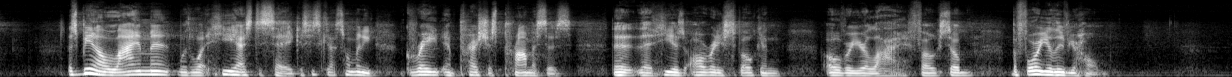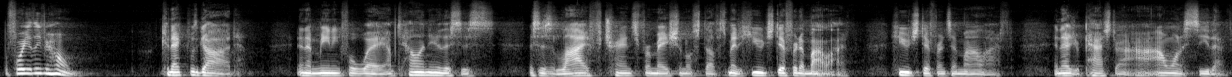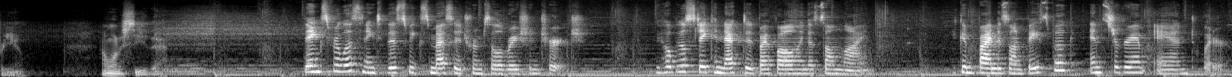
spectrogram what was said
Let's be in alignment with what He has to say because He's got so many great and precious promises that, that He has already spoken over your life, folks. So before you leave your home, before you leave your home, connect with God in a meaningful way. I'm telling you, this is, this is life transformational stuff. It's made a huge difference in my life, huge difference in my life. And as your pastor, I, I want to see that for you. I want to see that. Thanks for listening to this week's message from Celebration Church. We hope you'll stay connected by following us online. You can find us on Facebook, Instagram, and Twitter.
